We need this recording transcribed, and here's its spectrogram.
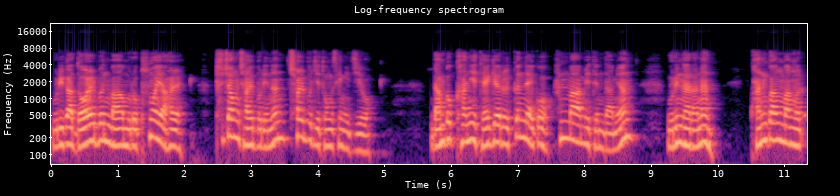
우리가 넓은 마음으로 품어야 할 투정 잘 부리는 철부지 동생이지요. 남북한이 대결을 끝내고 한마음이 된다면 우리나라는 관광망을,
